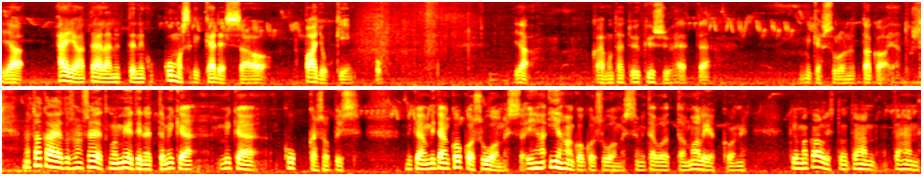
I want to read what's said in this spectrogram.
Ja äijä on täällä nyt niin kuin kummassakin kädessä on pajukimppu. Ja kai mun täytyy kysyä, että mikä sulla on nyt taka-ajatus? No taka-ajatus on se, että kun mä mietin, että mikä, mikä kukka sopisi, mikä mitä on koko Suomessa, ihan, ihan koko Suomessa, mitä voi ottaa maljakkoon, niin kyllä mä kallistuin tähän, tähän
